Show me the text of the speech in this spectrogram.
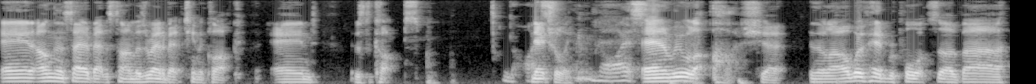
and I'm going to say about this time, it was around about 10 o'clock, and it was the cops, Nice. naturally. Nice. And we were like, oh shit. And they're like, oh, we've had reports of uh,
